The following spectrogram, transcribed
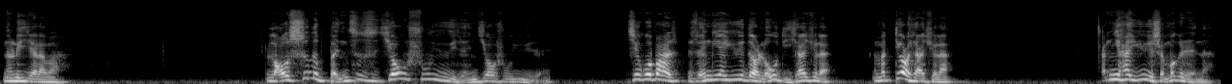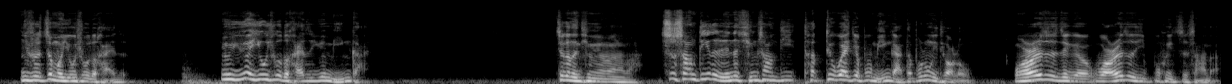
能理解了吧？老师的本质是教书育人，教书育人，结果把人给遇到楼底下去了。他妈掉下去了，你还育什么个人呢？你说这么优秀的孩子，因为越优秀的孩子越敏感，这个能听明白了吗？智商低的人的情商低，他对外界不敏感，他不容易跳楼。我儿子这个，我儿子不会自杀的。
